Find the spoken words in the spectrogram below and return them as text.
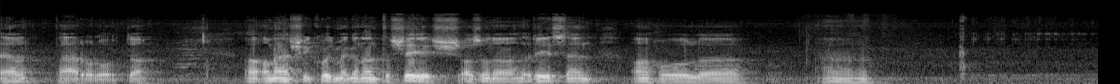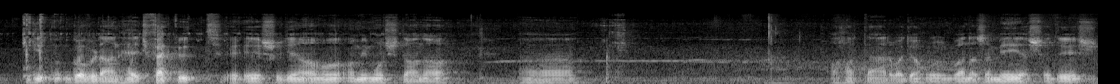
elpárolódta A, a másik, hogy meg a Nanta Sés azon a részen, ahol uh, uh, Govardhan hegy feküdt, és ugye ahol, ami mostan a, a, a határ, vagy ahol van az a mélyesedés,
